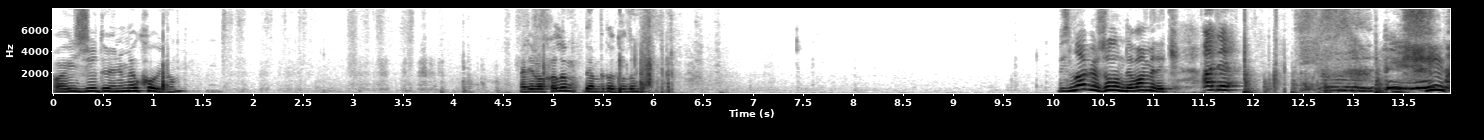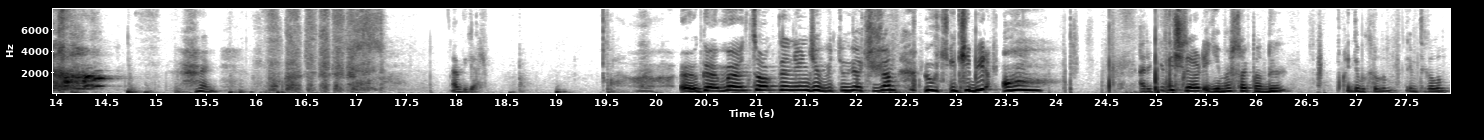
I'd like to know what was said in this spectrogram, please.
Ayrıca da önüme koydum. Hadi bakalım. Ben bakalım. Biz ne yapıyoruz oğlum? Devam edelim. Hadi. Eşik. Hadi gel. Egemen saklan önce videoyu açacağım. 3, 2, 1. Aa. Arkadaşlar Egemen saklandı. Hadi bakalım. Hadi bakalım.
